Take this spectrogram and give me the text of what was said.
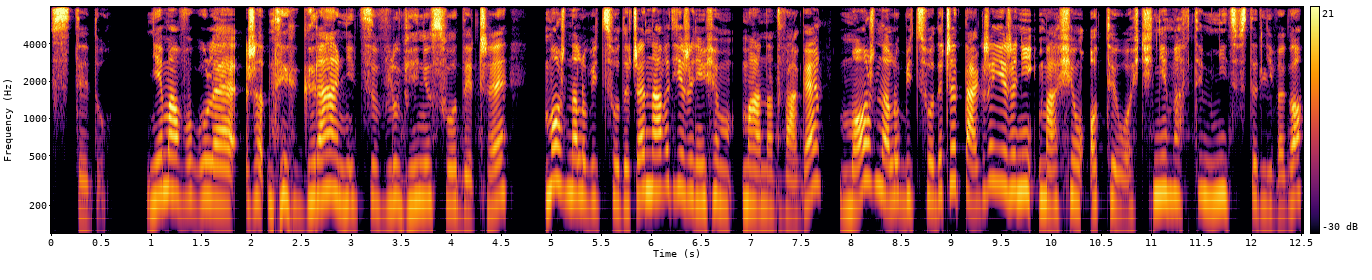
wstydu. Nie ma w ogóle żadnych granic w lubieniu słodyczy. Można lubić słodycze, nawet jeżeli się ma nadwagę. Można lubić słodycze także, jeżeli ma się otyłość. Nie ma w tym nic wstydliwego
